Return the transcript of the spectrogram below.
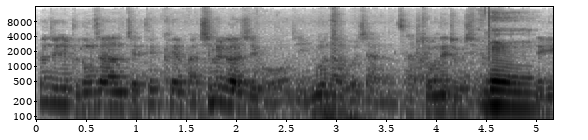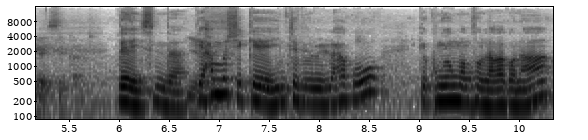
현재 이제 부동산 재테크에 관심을 가지고 이제 입문하고자 하는 사람 조언해주고 싶은 네. 얘기가 있을까요? 네, 있습니다. 예. 이렇게 한 번씩 이렇게 인터뷰를 하고 이렇게 공영방송을 나가거나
